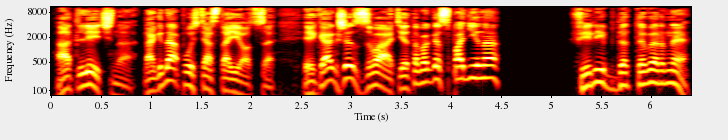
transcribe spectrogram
«Отлично! Тогда пусть остается. И как же звать этого господина?» «Филипп де Таверне».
